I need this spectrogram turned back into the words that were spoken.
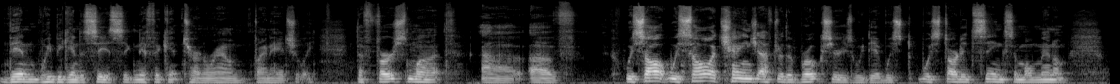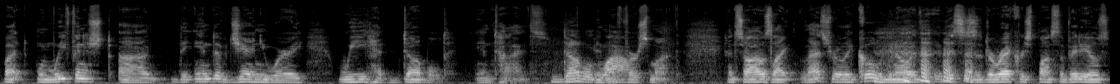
then we begin to see a significant turnaround financially. The first month uh, of we saw we saw a change after the broke series we did. We st- we started seeing some momentum, but when we finished uh, the end of January, we had doubled in tithes. Doubled in wow. the first month, and so I was like, "That's really cool." You know, this is a direct response to videos.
